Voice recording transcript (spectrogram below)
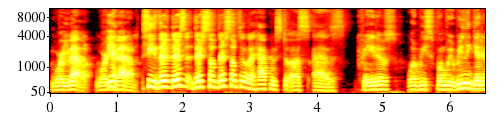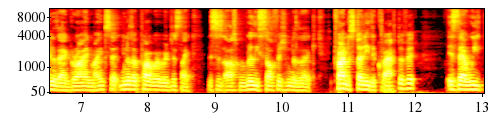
"Where you at? Where you Yeah. at on it?" See, there, there's there's some there's something that happens to us as creatives when we when we really get into that grind mindset. You know, the part where we're just like, this is us. We're really selfish into like trying to study the craft of it. Is that we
